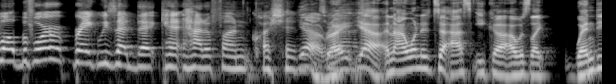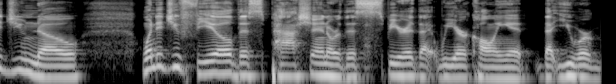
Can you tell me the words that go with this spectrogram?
Well, before break, we said that Kent had a fun question. Yeah, right? ask. Yeah. And I wanted to ask Ika, I was like, when did you know, when did you feel this passion or this spirit that we are calling it, that you were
